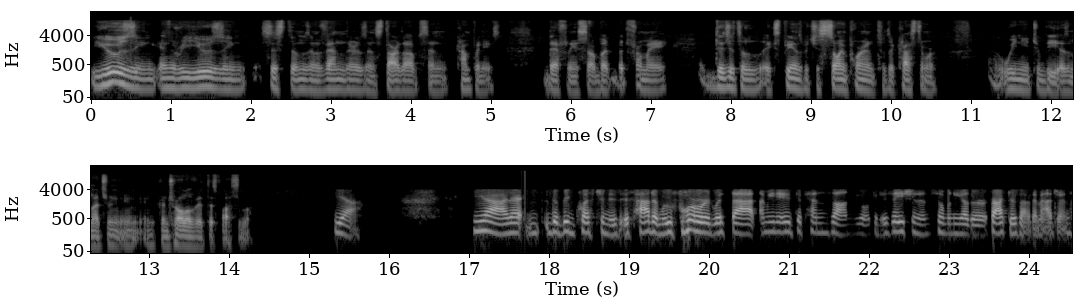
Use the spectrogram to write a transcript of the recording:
using and reusing systems and vendors and startups and companies, definitely so. But but from a digital experience, which is so important to the customer, we need to be as much in, in, in control of it as possible. Yeah, yeah, that, the big question is is how to move forward with that. I mean, it depends on the organization and so many other factors. I would imagine.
